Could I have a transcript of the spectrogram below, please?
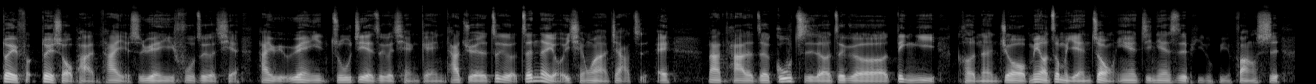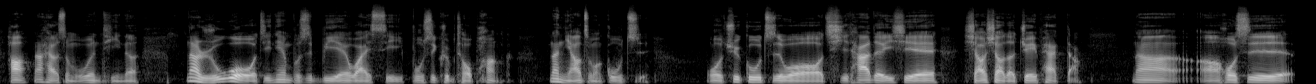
对对手盘他也是愿意付这个钱，他也愿意租借这个钱给你。他觉得这个真的有一千万的价值，诶。那他的这估值的这个定义可能就没有这么严重，因为今天是 P2P 方式。好，那还有什么问题呢？那如果我今天不是 BAYC，不是 Crypto Punk，那你要怎么估值？我去估值我其他的一些小小的 JPEG 档，那啊，或是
